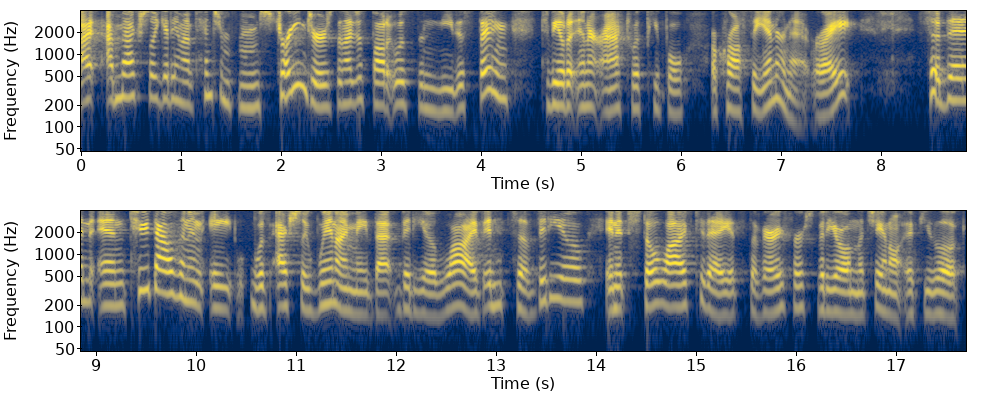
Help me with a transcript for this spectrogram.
I, am actually getting attention from strangers, and I just thought it was the neatest thing to be able to interact with people across the internet, right? So then in 2008 was actually when I made that video live, and it's a video, and it's still live today. It's the very first video on the channel, if you look,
